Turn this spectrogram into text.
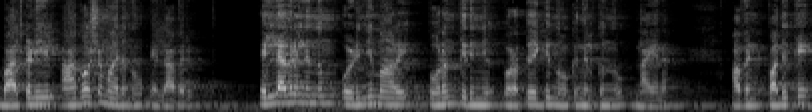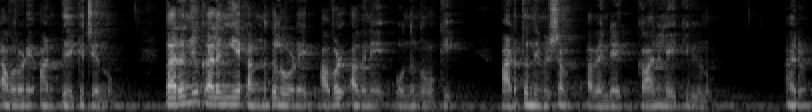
ബാൽക്കണിയിൽ ആഘോഷമായിരുന്നു എല്ലാവരും. എല്ലാവരിൽ നിന്നും ഒഴിഞ്ഞു മാറി പുറം തിരിഞ്ഞ് പുറത്തേക്ക് നോക്കി നിൽക്കുന്നു നയന. അവൻ പതുക്കെ അവളുടെ അടുത്തേക്ക് ചെന്നു. കരഞ്ഞു കലങ്ങിയ കണ്ണുകളോടെ അവൾ അവനെ ഒന്ന് നോക്കി. അടുത്ത നിമിഷം അവന്റെ കാലിലേക്ക് വീണു. അരുൺ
